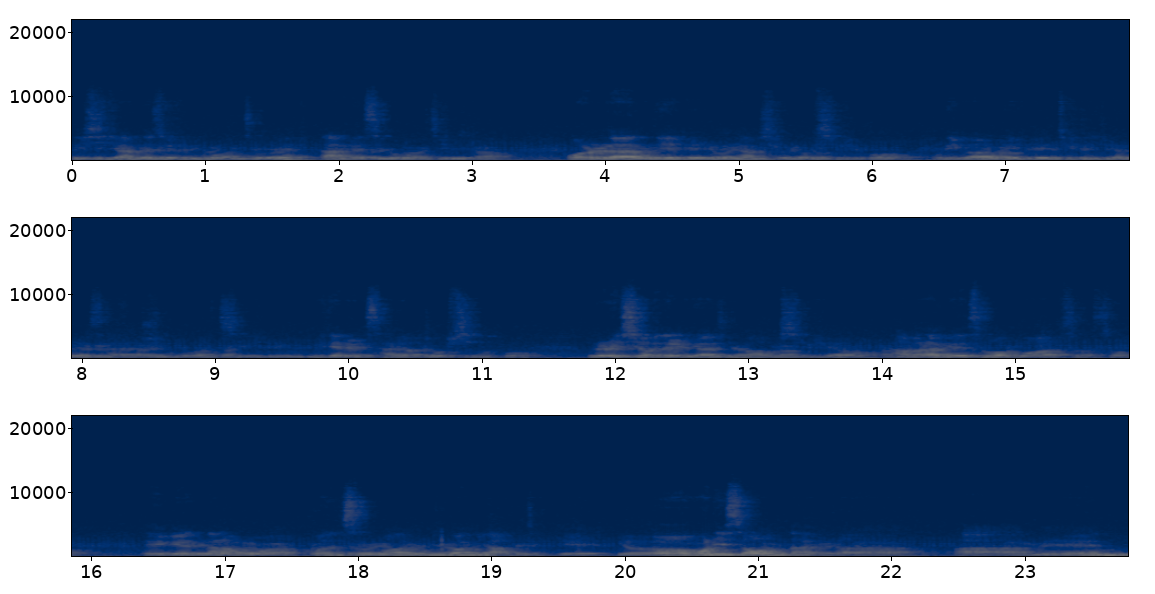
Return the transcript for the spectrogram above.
뜻이 하늘에서 것 같이 땅에서 이루어지리라 오늘날 우리에게 일용할 양식을 주시고 우리가 우리에게 죄진들을 사하신 것 같이 그대를 사여 돕시고 그를 시험을 위하지 마옵시며 아무락에서 모하소서. 내게 나라와 권세와 영광이 아버지께 영원히 싸움 나이다. 아멘.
